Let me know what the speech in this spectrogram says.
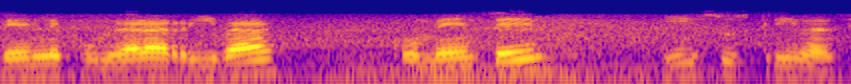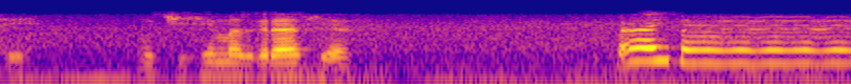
denle pulgar arriba comenten y suscríbanse. Muchísimas gracias. Bye bye.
